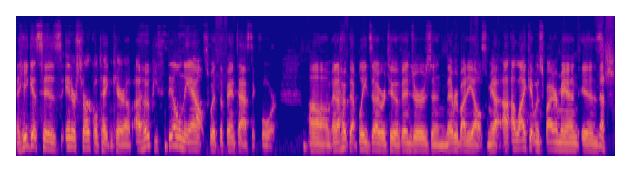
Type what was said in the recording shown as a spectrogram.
and he gets his inner circle taken care of. I hope he's still on the outs with the Fantastic Four, um, and I hope that bleeds over to Avengers and everybody else. I mean, I, I like it when Spider Man is yes.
